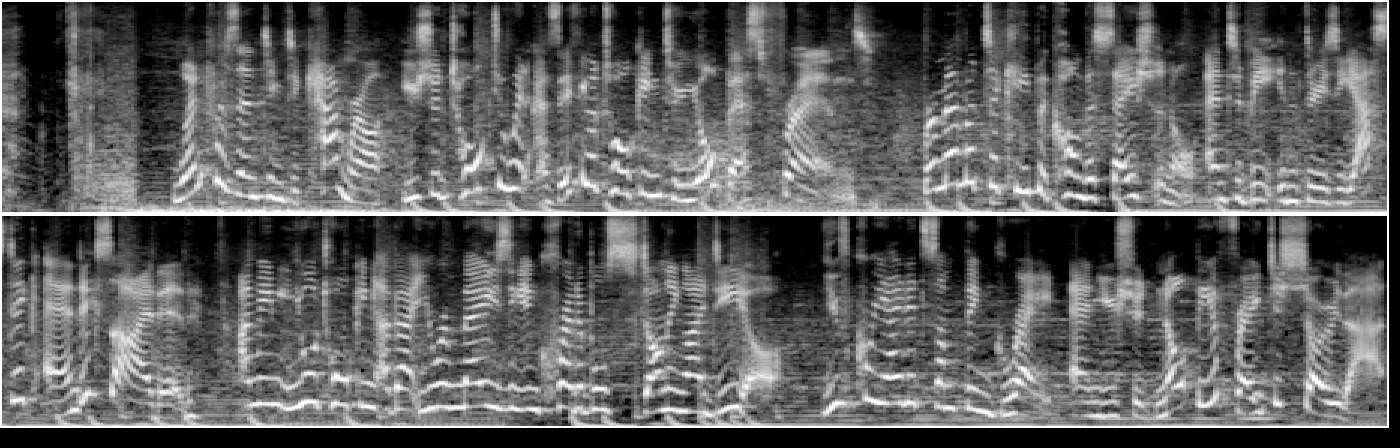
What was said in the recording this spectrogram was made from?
When presenting to camera, you should talk to it as if you're talking to your best friend. Remember to keep it conversational and to be enthusiastic and excited. I mean, you're talking about your amazing, incredible, stunning idea. You've created something great and you should not be afraid to show that.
